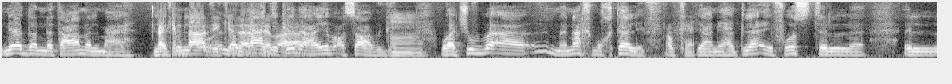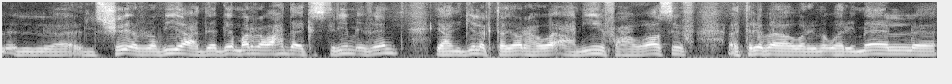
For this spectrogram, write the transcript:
نقدر نتعامل معاها. لكن بعد لو, كده بعد هتبقى- كده هيبقى صعب جدا. مم. وهتشوف بقى مناخ مختلف. okay. يعني هتلاقي في وسط ال ال ال الشيء الربيع ده مرة واحدة extreme event يعني يجي لك تيار هواء عنيف عواصف اتربه ور- ورمال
